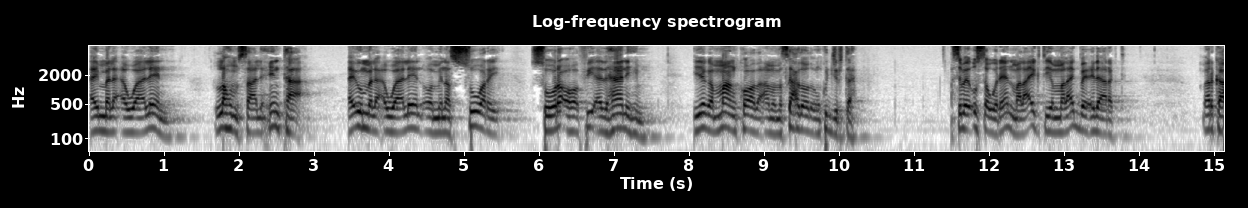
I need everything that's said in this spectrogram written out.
ay mala awaaleen lahum saalixiinta ay u mala awaaleen oo min asuwari suuro aho fii adhaanihim iyaga maankooda ama maskaxdooda un ku jirta. Sibay u sawireen malaaigta iyo malaaig bay cidi aragtay. Marka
